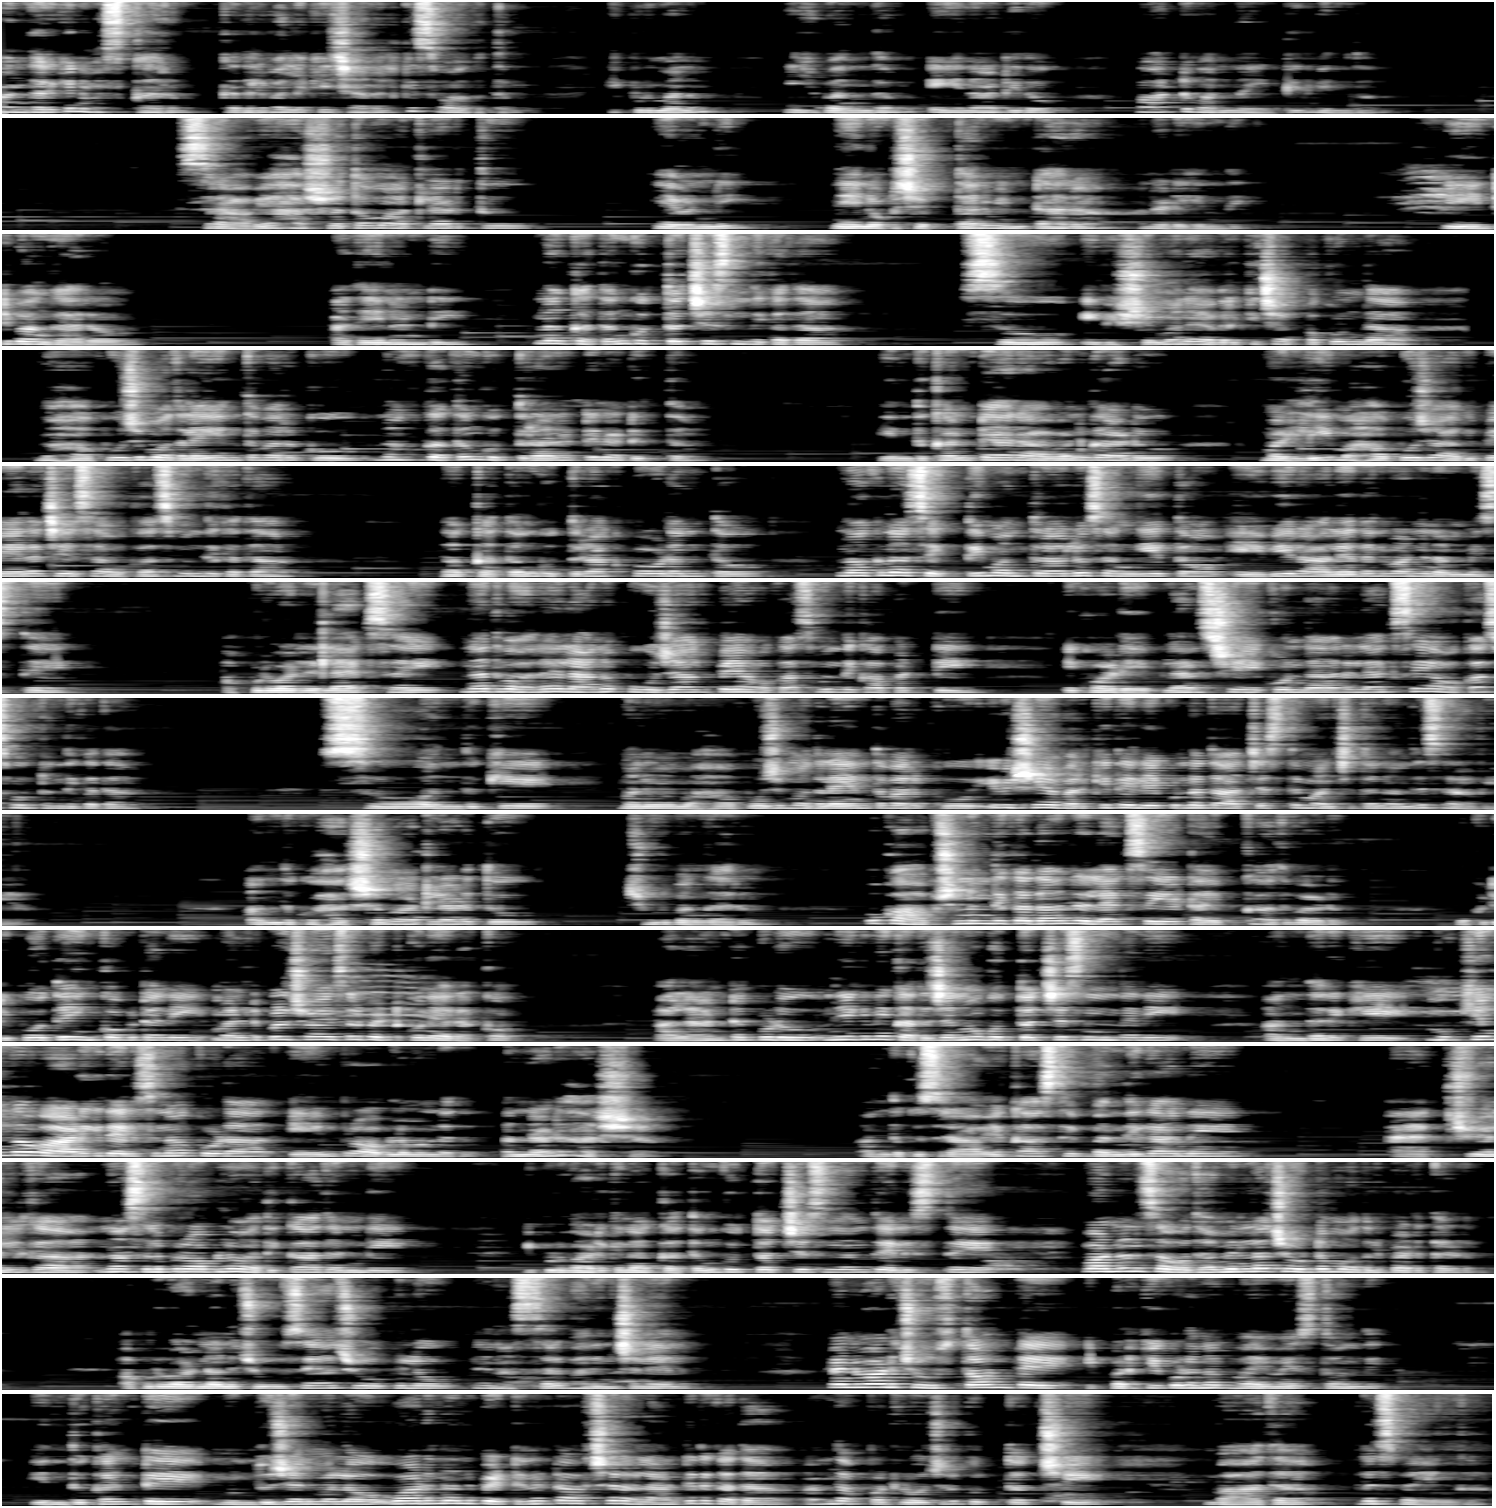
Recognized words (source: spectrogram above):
అందరికీ నమస్కారం. కథల వల్లకి ఛానల్కి స్వాగతం. ఇప్పుడు మనం ఈ బంధం ఏనాటిదో పార్ట్ వన్ నైన్టీన్ విందాం. శ్రావ్య హర్షతో మాట్లాడుతూ ఏమండి నేను ఒకటి చెప్తాను వింటారా? అని అడిగింది. ఏంటి బంగారం? అదేనండి నా గతం గుర్తొచ్చేసింది కదా. సో ఈ విషయం మనం ఎవరికి చెప్పకుండా మహాపూజ మొదలయ్యేంత వరకు నాకు గతం గుర్తురానట్టే నటిద్దాం. ఎందుకంటే ఆ రావణ్ గాడు మళ్ళీ మహాపూజ ఆగిపోయేలా చేసే అవకాశం ఉంది కదా. నాకు గతం గుర్తు రాకపోవడంతో నాకు నా శక్తి మంత్రాలు సంగీతం ఏవీ రాలేదని వాడిని నమ్మిస్తే అప్పుడు వాడు రిలాక్స్ అయి నా ద్వారా ఎలానో పూజ ఆగిపోయే అవకాశం ఉంది కాబట్టి ఇక వాడు ఏ ప్లాన్స్ చేయకుండా రిలాక్స్ అయ్యే అవకాశం ఉంటుంది కదా. సో అందుకే మనం ఆ మహాపూజ మొదలయ్యేంత వరకు ఈ విషయం ఎవరికీ తెలియకుండా దాచేస్తే మంచిదని అంది శ్రావ్య. అందుకు హర్ష మాట్లాడుతూ చూడు బంగారం ఒక ఆప్షన్ ఉంది కదా అని రిలాక్స్ అయ్యే టైప్ కాదు వాడు. ఒకటి పోతే ఇంకొకటని మల్టిపుల్ చాయిస్లు పెట్టుకునే రకం. అలాంటప్పుడు నీకు నీ కథ జన్మ గుర్తొచ్చేసిందని అందరికీ ముఖ్యంగా వాడికి తెలిసినా కూడా ఏం ప్రాబ్లం ఉండదు అన్నాడు హర్ష. అందుకు శ్రావ్య కాస్త ఇబ్బందిగానే యాక్చువల్గా నా అసలు ప్రాబ్లం అది కాదండి. ఇప్పుడు వాడికి నా గతం గుర్తొచ్చేసిందని తెలిస్తే వాడు నన్ను సౌదామిన్లా చూడడం మొదలు పెడతాడు అప్పుడు వాడు నన్ను చూసే ఆ చూపులో నేను అస్సలు భరించలేను. అండ్ వాడు చూస్తూ ఉంటే ఇప్పటికీ కూడా నాకు భయం వేస్తోంది. ఎందుకంటే ముందు జన్మలో వాడు నన్ను పెట్టిన టార్చర్ అలాంటిది కదా అంది అప్పటి రోజులు గుర్తొచ్చి బాధ ప్లస్ భయంగా.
